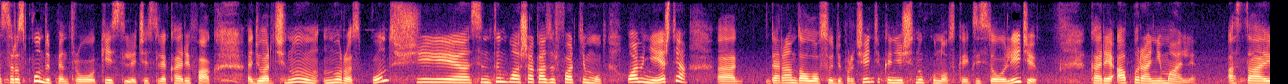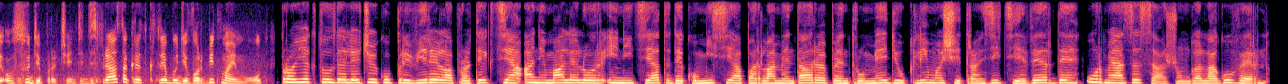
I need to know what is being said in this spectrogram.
să răspundă pentru chestiile, chestiile care fac, deoarece nu, nu răspund și se întâmplă așa cazuri foarte mult. Oamenii ăștia garant dau la 100% că nici nu cunosc că există o lege care apără animale. Asta e 100%. Despre asta cred că trebuie de vorbit mai mult. Proiectul de lege cu privire la protecția animalelor inițiat de Comisia Parlamentară pentru Mediu, Climă și Tranziție Verde urmează să ajungă la guvern.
